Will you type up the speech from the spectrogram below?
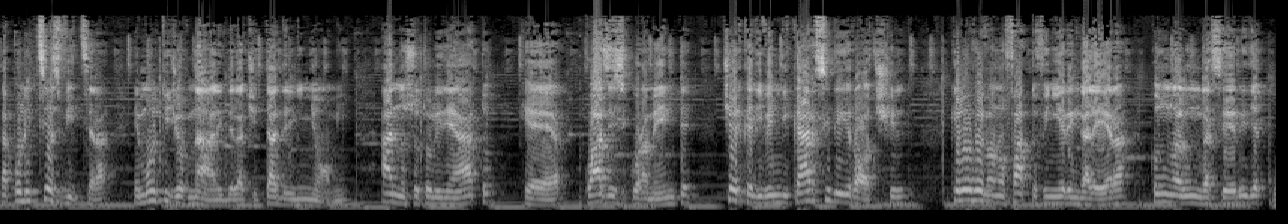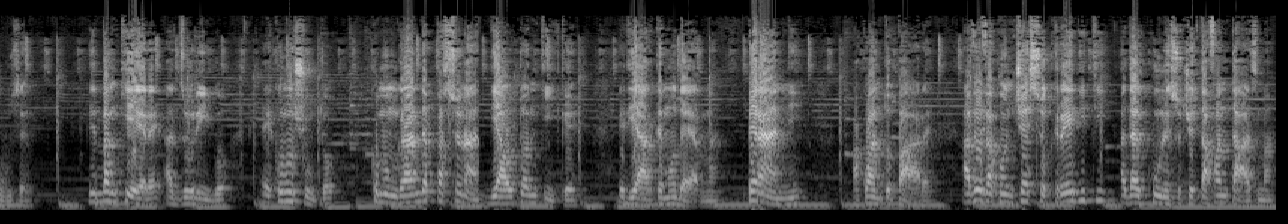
La polizia svizzera e molti giornali della città degli gnomi hanno sottolineato che Er, quasi sicuramente, cerca di vendicarsi dei Rothschild che lo avevano fatto finire in galera con una lunga serie di accuse. Il banchiere a Zurigo è conosciuto come un grande appassionato di auto antiche e di arte moderna. Per anni, a quanto pare, aveva concesso crediti ad alcune società fantasma.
